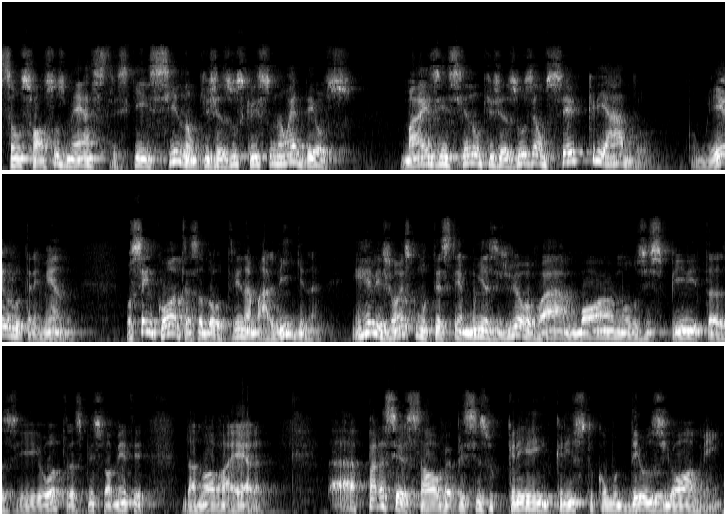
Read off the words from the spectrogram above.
São os falsos mestres que ensinam que Jesus Cristo não é Deus, mas ensinam que Jesus é um ser criado, um erro tremendo. Você encontra essa doutrina maligna em religiões como Testemunhas de Jeová, Mormons, Espíritas e outras, principalmente da nova era. Ah, para ser salvo é preciso crer em Cristo como Deus e homem.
